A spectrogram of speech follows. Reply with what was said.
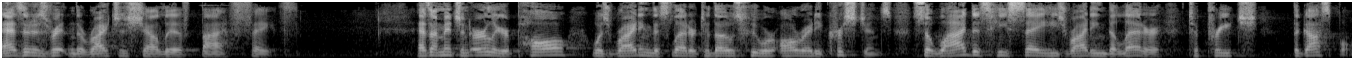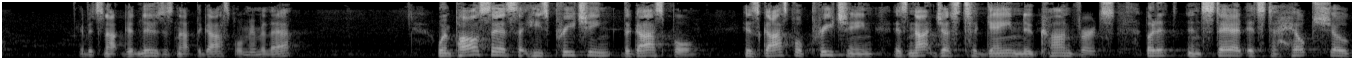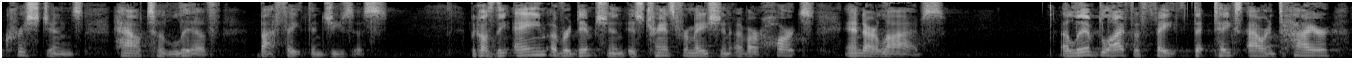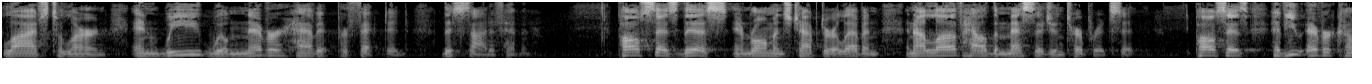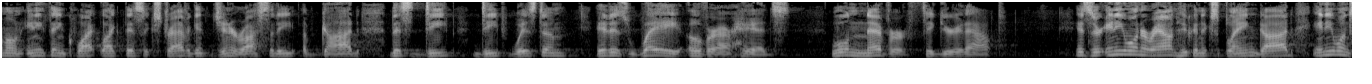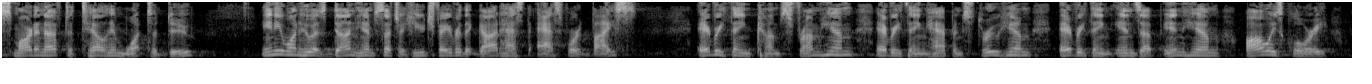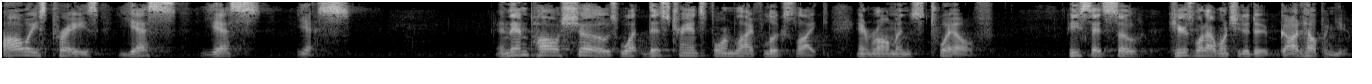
As it is written, the righteous shall live by faith. As I mentioned earlier, Paul was writing this letter to those who were already Christians. So, why does he say he's writing the letter to preach the gospel? If it's not good news, it's not the gospel. Remember that? When Paul says that he's preaching the gospel, his gospel preaching is not just to gain new converts, but it, instead it's to help show Christians how to live by faith in Jesus. Because the aim of redemption is transformation of our hearts and our lives. A lived life of faith that takes our entire lives to learn, and we will never have it perfected this side of heaven. Paul says this in Romans chapter 11, and I love how the message interprets it. Paul says, Have you ever come on anything quite like this extravagant generosity of God, this deep, deep wisdom? It is way over our heads. We'll never figure it out. Is there anyone around who can explain God? Anyone smart enough to tell him what to do? Anyone who has done him such a huge favor that God has to ask for advice? Everything comes from him, everything happens through him, everything ends up in him. Always glory, always praise. Yes, yes, yes. And then Paul shows what this transformed life looks like in Romans 12. He says, So here's what I want you to do God helping you.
